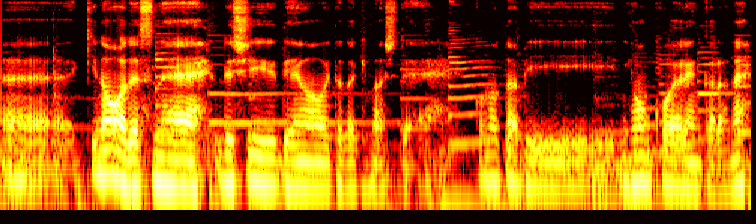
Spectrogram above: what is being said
えー、昨日はですね、嬉しい電話をいただきまして、この度、日本高野連からね、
